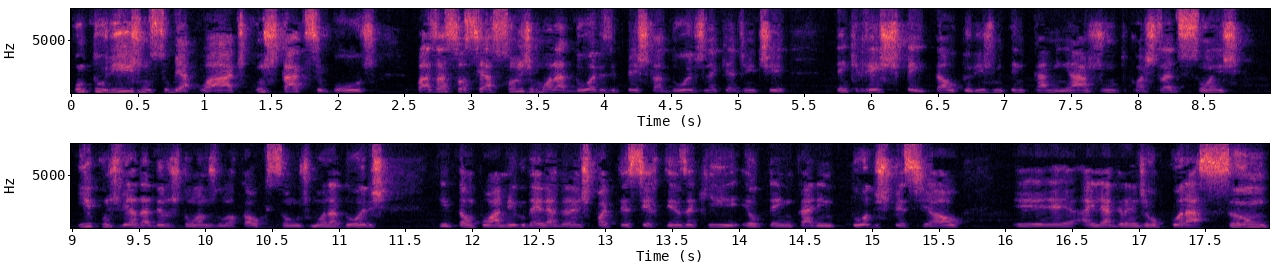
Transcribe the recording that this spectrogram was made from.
com turismo subaquático, com os taxibôs, com as associações de moradores e pescadores, né, que a gente tem que respeitar o turismo e tem que caminhar junto com as tradições e com os verdadeiros donos do local, que são os moradores. Então, com o amigo da Ilha Grande, pode ter certeza que eu tenho um carinho todo especial. É, a Ilha Grande é o coração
